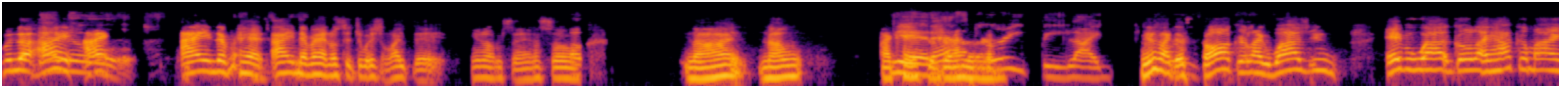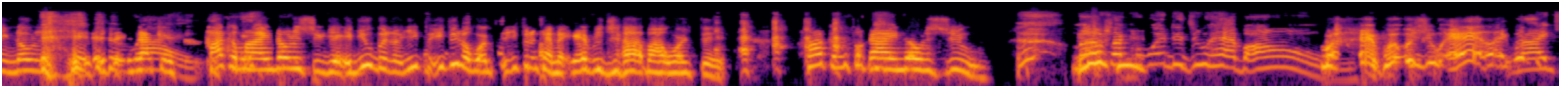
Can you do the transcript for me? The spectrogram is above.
but no, I, I, I ain't never had, I ain't never had no situation like that. You know what I'm saying? So, okay. no, I, no, I can't. Yeah, that's creepy. Like, it's like a stalker. Like, why'd you everywhere I go? Like, how come I ain't noticed you? right. How come I ain't noticed you yet? If you been, if you don't work, if you been come to every job I worked at, how come the fuck I ain't noticed you? Motherfucker, what did you have on? Right, where was you at? Like, like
